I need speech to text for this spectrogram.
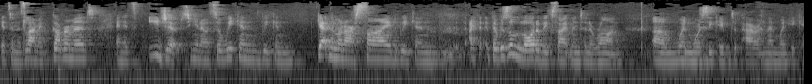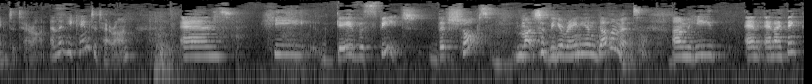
It's an Islamic government and it's Egypt, you know, so we can we can get them on our side. We can. Th- there was a lot of excitement in Iran um, when Morsi came to power and then when he came to Tehran. And then he came to Tehran and he gave a speech that shocked much of the Iranian government. Um, he and and I think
